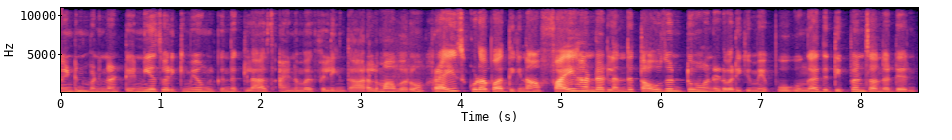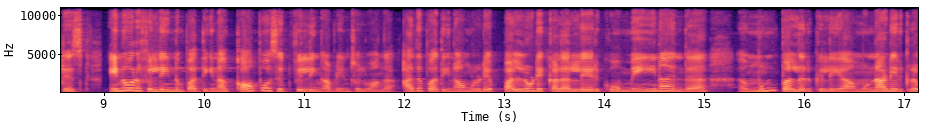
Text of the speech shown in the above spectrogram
மெயின்டைன் பண்ணிங்கன்னா டென் இயர்ஸ் வரைக்குமே உங்களுக்கு இந்த கிளாஸ் அயனமர் ஃபில்லிங் தாராளமாக வரும். ப்ரைஸ் கூட பார்த்தீங்கன்னா பார்த்தீங்கன்னா ஃபைவ் ஹண்ட்ரட்லேருந்து தௌசண்ட் டூ ஹண்ட்ரட் வரைக்குமே போகுங்க. இது டிபெண்ட்ஸ் ஆன் த டென்டிஸ்ட் இன்னொரு ஃபில்லிங்னு பார்த்தீங்கன்னா காம்போசிட் ஃபில்லிங் அப்படின்னு சொல்லுவாங்க. அது பார்த்தீங்கன்னா உங்களுடைய பல்லுடைய கலர்லேயே இருக்கும். மெயினாக இந்த முன் பல் இருக்கு இல்லையா? முன்னாடி இருக்கிற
